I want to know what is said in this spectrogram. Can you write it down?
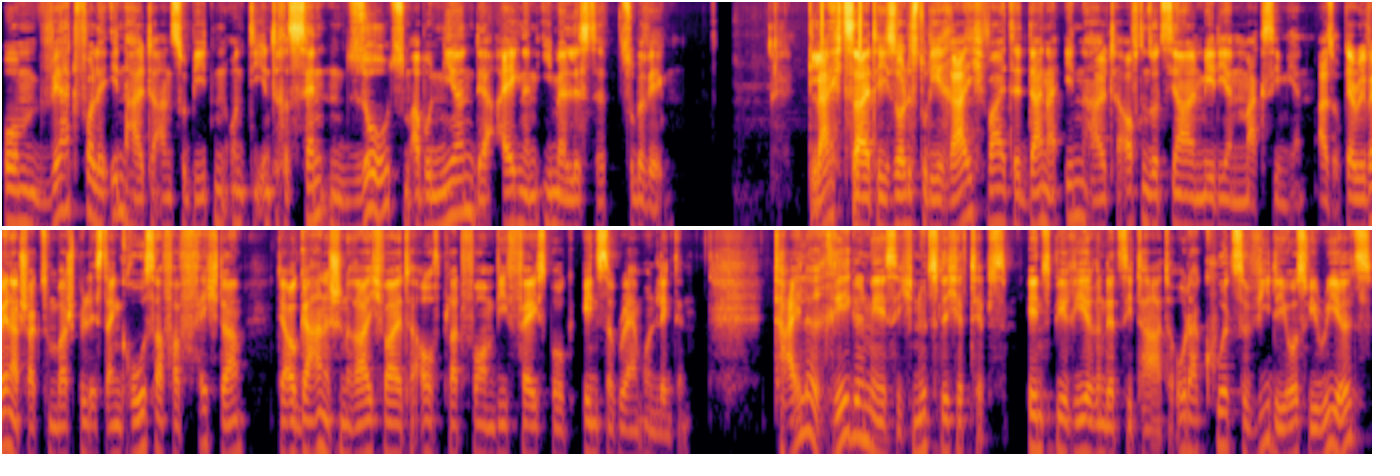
um wertvolle Inhalte anzubieten und die Interessenten so zum Abonnieren der eigenen E-Mail-Liste zu bewegen. Gleichzeitig solltest du die Reichweite deiner Inhalte auf den sozialen Medien maximieren. Also Gary Vaynerchuk zum Beispiel ist ein großer Verfechter der organischen Reichweite auf Plattformen wie Facebook, Instagram und LinkedIn. Teile regelmäßig nützliche Tipps, inspirierende Zitate oder kurze Videos wie Reels,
